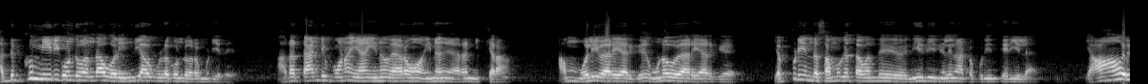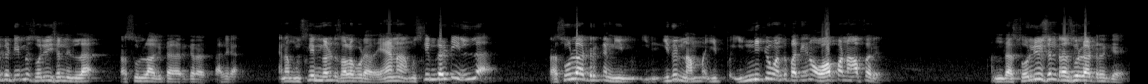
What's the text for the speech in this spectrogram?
அதுக்கும் மீறி கொண்டு வந்தால் ஒரு இந்தியாவுக்குள்ளே கொண்டு வர முடியுது. அதை தாண்டி போனால் ஏன் இனம் வேற இனம் வேற நிற்கிறான் அவன் மொழி வேறையா இருக்குது உணவு வேறையா இருக்குது எப்படி இந்த சமூகத்தை வந்து நீதி நிலைநாட்ட புரியும் தெரியல. யாருக்கிட்டையுமே சொல்யூஷன் இல்லை. ரசூல்லா கிட்ட இருக்கிற தவிர. ஏன்னா முஸ்லீம்கள்னு சொல்லக்கூடாது. ஏன்னா முஸ்லீம்கள்ட்ட இல்லை. ரசூல்லாட் இருக்க. நீ இது- இது நம்ம இப்போ இன்றைக்கும் வந்து பார்த்தீங்கன்னா ஓப்பன் ஆஃபர் அந்த சொல்யூஷன் ரசூல்லாட்டு இருக்கு.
